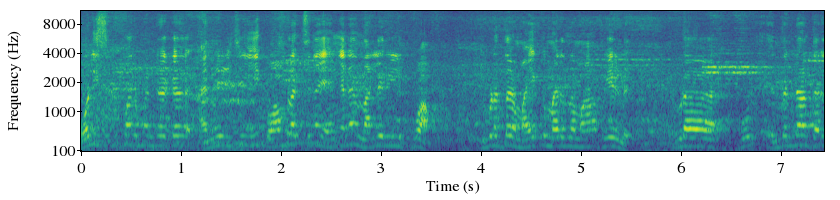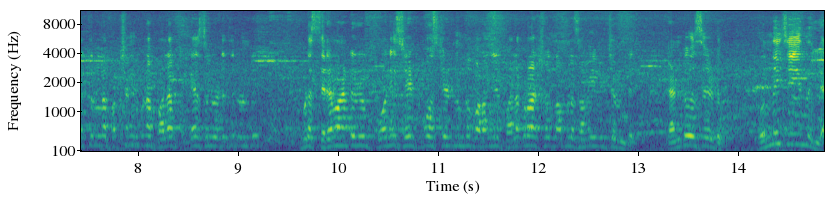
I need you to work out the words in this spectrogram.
പോലീസ് ഡിപ്പാർട്ട്മെന്റൊക്കെ അന്വേഷിച്ച് ഈ കോംപ്ലക്സിനെ എങ്ങനെ നല്ല രീതിയിൽ പോവാം? ഇവിടുത്തെ മയക്കുമരുന്ന് മാഫിയകൾ ഇവിടെ എന്തെല്ലാം തരത്തിലുള്ള പ്രശ്നങ്ങൾ ഇവിടെ പല കേസുകൾ എടുത്തിട്ടുണ്ട്. ഇവിടെ സ്ഥിരമായിട്ടൊരു പോലീസ് ഹെഡ് പോസ്റ്റ് ഇടുന്നെന്ന് പറഞ്ഞ് പല പ്രാവശ്യവും നമ്മൾ സമീപിച്ചിട്ടുണ്ട്. രണ്ട് ദിവസം ഇടും. ഒന്നും ചെയ്യുന്നില്ല.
